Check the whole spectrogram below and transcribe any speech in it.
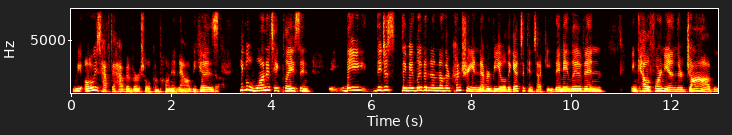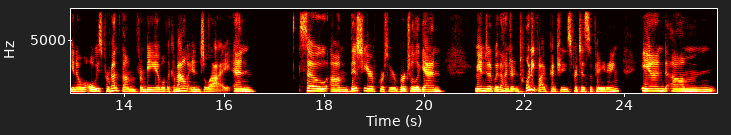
we always have to have a virtual component now because yeah. people want to take place and they they just they may live in another country and never be able to get to Kentucky. They may live in in California and their job, you know, will always prevent them from being able to come out in July. And so um, this year, of course, we were virtual again. We ended up with 125 countries participating, and um,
